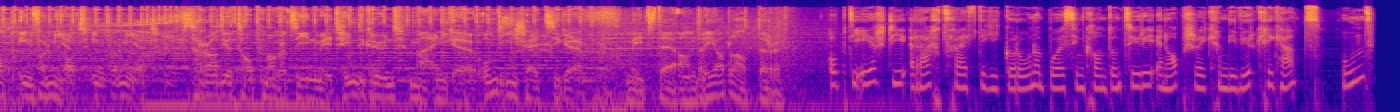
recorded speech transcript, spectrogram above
Top informiert. informiert. Das Radio Top Magazin mit Hintergrund, Meinungen und Einschätzungen mit der Andrea Blatter. Ob die erste rechtskräftige Corona-Busse im Kanton Zürich eine abschreckende Wirkung hat und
